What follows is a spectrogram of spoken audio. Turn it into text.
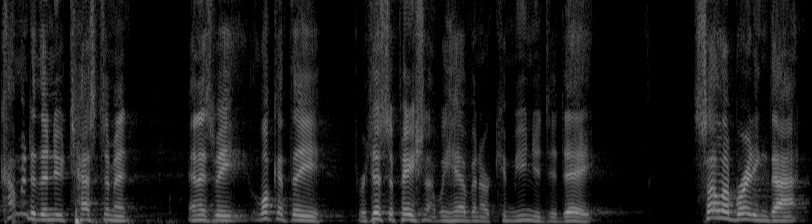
come into the New Testament and as we look at the participation that we have in our communion today, celebrating that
